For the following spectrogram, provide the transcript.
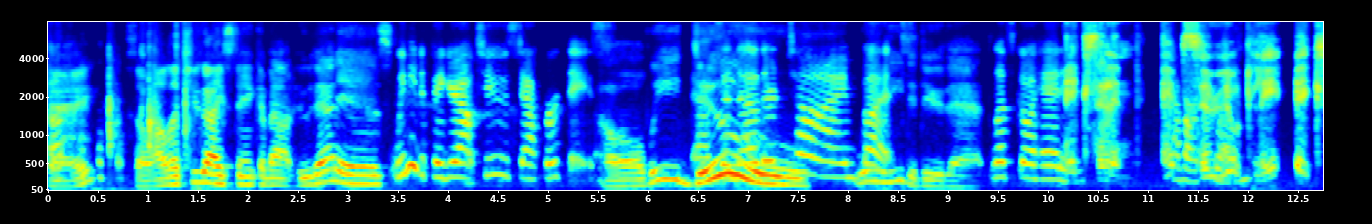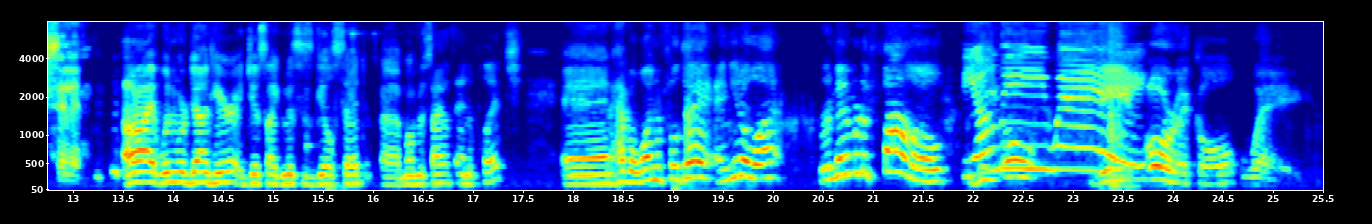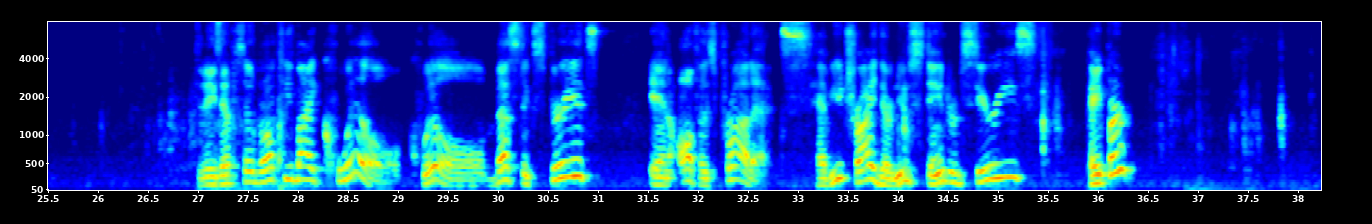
Okay. So I'll let you guys think about who that is. We need to figure out two staff birthdays. Oh, we That's do. another time. But we but need to do that. let's go ahead and Excellent. Have our flag. Absolutely excellent. All right, when we're done here, just like Mrs. Gill said, uh, moment of silence and a pledge. And have a wonderful day. And you know what? Remember to follow the, o- only way. the Oracle Way. Today's episode brought to you by Quill. Quill, best experience in office products. Have you tried their new standard series paper?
